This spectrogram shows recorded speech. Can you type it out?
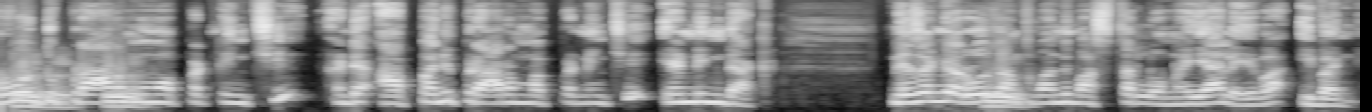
రోడ్డు. ప్రారంభం అప్పటి నుంచి అంటే ఆ పని ప్రారంభం అప్పటి నుంచి ఎండింగ్ దాకా. నిజంగా రోజు. అంతమంది మస్తర్లు ఉన్నాయా లేవా? ఇవన్నీ.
